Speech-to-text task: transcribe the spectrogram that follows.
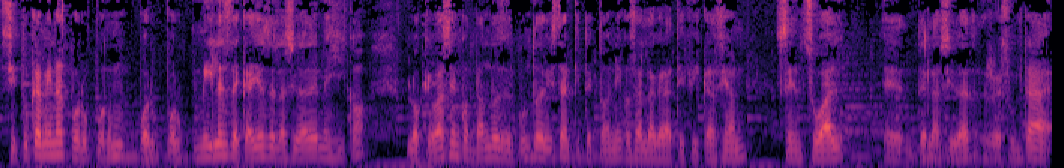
si tú caminas por, por, un, por, miles de calles de la Ciudad de México, lo que vas encontrando desde el punto de vista arquitectónico, o sea, la gratificación sensual eh, de la ciudad resulta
